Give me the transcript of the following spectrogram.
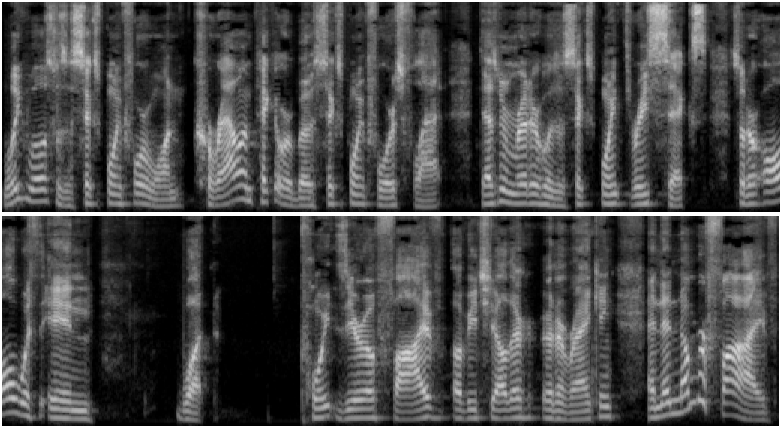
Malik Willis was a 6.41. Corral and Pickett were both 6.4s flat. Desmond Ridder was a 6.36. So they're all within what 0.05 of each other in a ranking. And then number five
